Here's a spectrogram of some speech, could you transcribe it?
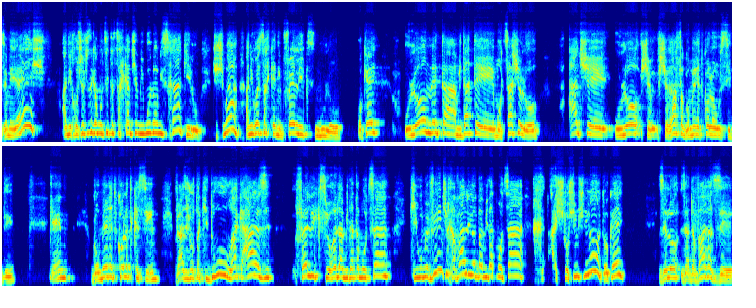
זה מייאש. אני חושב שזה גם מוציא את השחקן שממול מהמשחק, כאילו, תשמע, אני רואה שחקנים, פליקס מולו, אוקיי? הוא לא עומד את המידת אה, מוצא שלו עד שהוא לא, ש, שרפה גומר את כל ה-OCD, כן? גומר את כל הטקסים, ואז יש לו את הכדרור, רק אז פליקס יורד לעמידת המוצא, כי הוא מבין שחבל להיות בעמידת מוצא 30 שניות, אוקיי? זה לא, זה הדבר הזה,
